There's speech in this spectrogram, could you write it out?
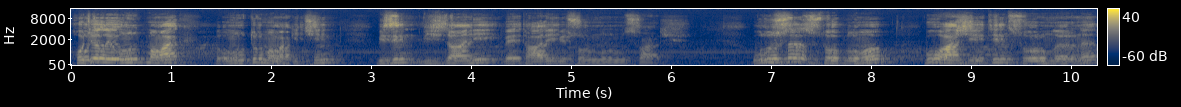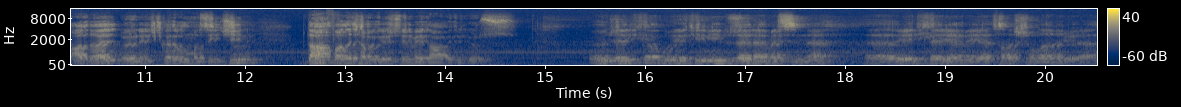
Hocalı'yı unutmamak ve unutturmamak için bizim vicdani ve tarihi bir sorumluluğumuz vardır. Uluslararası toplumu bu vahşetin sorunlarını adalet önüne çıkarılması için daha fazla çaba göstermeye davet ediyoruz. Öncelikle bu etkinliğin düzenlenmesine, verdikleri emeğe, çalışmalarına göre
